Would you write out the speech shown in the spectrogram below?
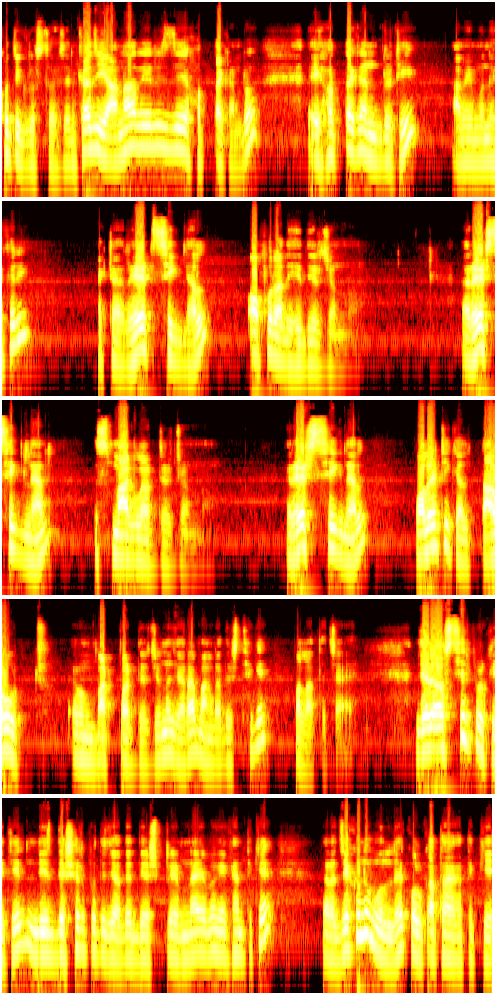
ক্ষতিগ্রস্ত হয়েছেন। কাজী আনারের যে হত্যাকাণ্ড, এই হত্যাকাণ্ডটি আমি মনে করি একটা রেড সিগন্যাল অপরাধীদের জন্য। রেড সিগন্যাল স্মাগলারদের জন্য। রেড সিগন্যাল পলিটিক্যাল টাউট এবং বাটপারদের জন্য যারা বাংলাদেশ থেকে পালাতে চায়। যারা অস্থির প্রকৃতির, নিজ দেশের প্রতি যাদের দেশপ্রেম নাই এবং এখান থেকে তারা যে কোনো মূল্যে কলকাতা থেকে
